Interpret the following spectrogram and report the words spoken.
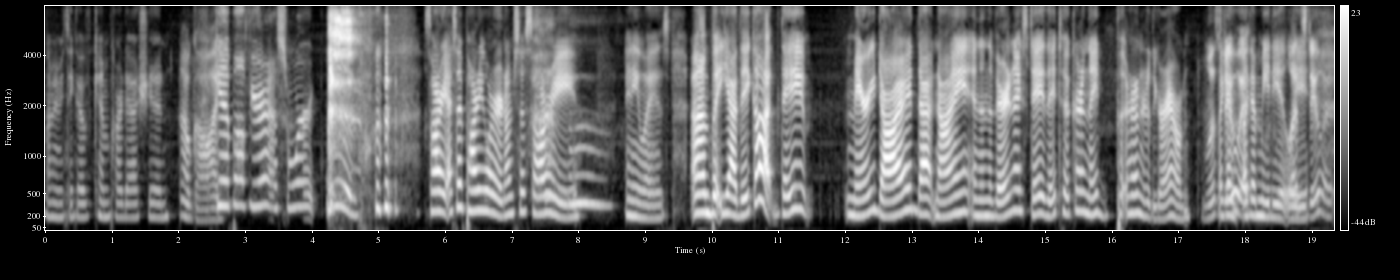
that made me think of Kim Kardashian. Oh God. Get up off your ass and work. Sorry, I said party word. I'm so sorry. Anyways, um, but yeah, they got they. Mary died that night, and then the very next day they took her and they put her under the ground, Let's like do a- it. like immediately. Let's do it.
